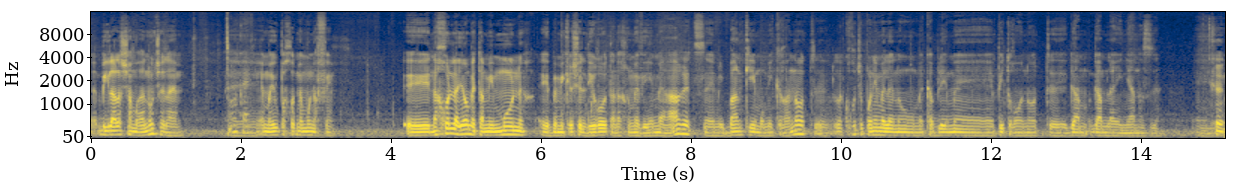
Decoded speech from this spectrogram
בגלל השמרנות שלהם. אוקיי. אה, הם היו פחות ממונפים. אה, נכון להיום את המימון אה, במקרה של דירות אנחנו מביאים מהארץ, אה, מבנקים או מקרנות. לקוחות שפונים אלינו מקבלים פתרונות גם, גם לעניין הזה. כן,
